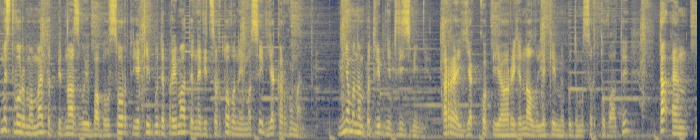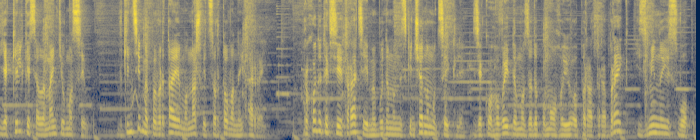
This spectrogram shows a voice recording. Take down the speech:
Ми створимо метод під назвою BubbleSort, який буде приймати невідсортований масив як аргумент. В ньому нам потрібні дві змінні: array як копія оригіналу, який ми будемо сортувати, та n як кількість елементів масиву. В кінці ми повертаємо наш відсортований array. Проходити всі ітерації ми будемо в нескінченному циклі, з якого вийдемо за допомогою оператора break і змінної swapped,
